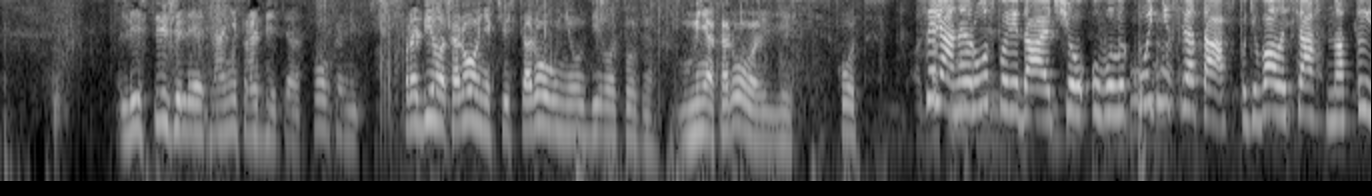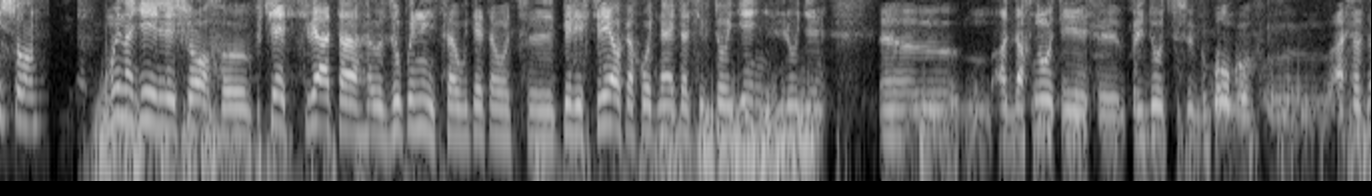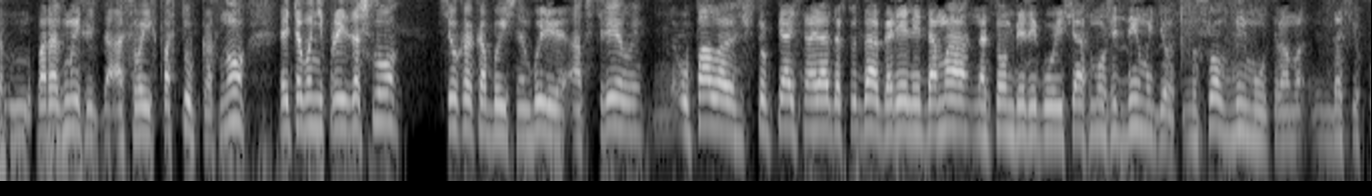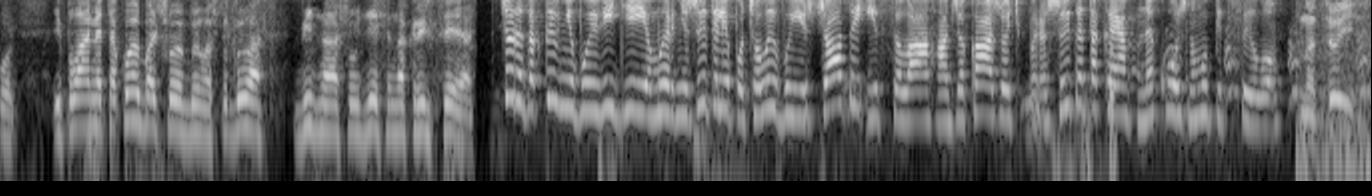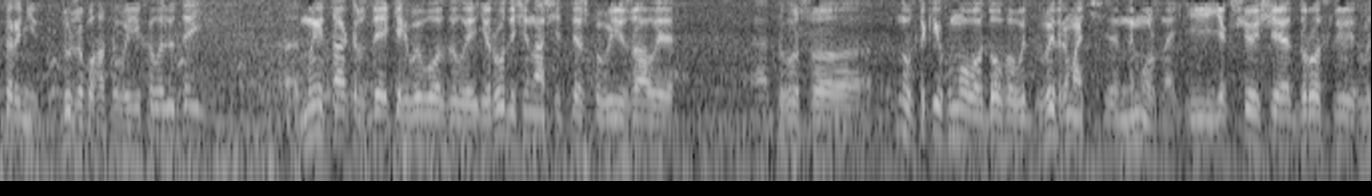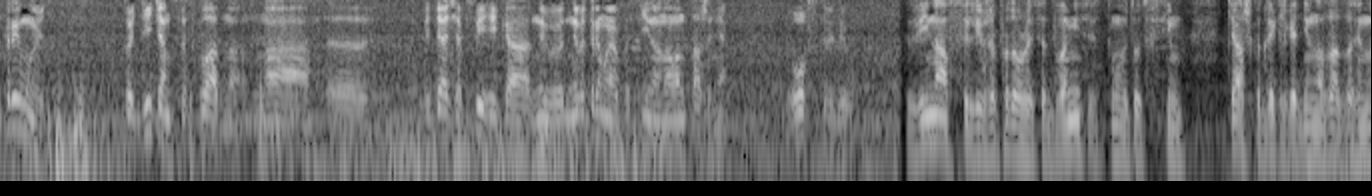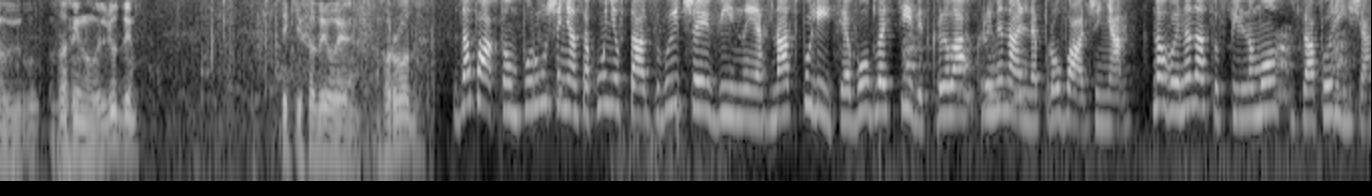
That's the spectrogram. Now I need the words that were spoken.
листы железные, они пробиты осколками. Пробила коровник, чуть корову не убила тоже. У меня корова есть, скот. Селяни розповідають, що у великодні свята сподівалися на тишу. Мы надеялись, что э, в честь свята э, зупинится вот эта вот э, перестрелка, хоть на этот святой день люди отдохнут и придут к Богу, поразмыслить о своих поступках. Но этого не произошло. Все как обычно, были обстрелы. Упало штук пять снарядов туда, горели дома на том берегу. И сейчас, может, дым идет. Ну, шел дым утром до сих пор. И пламя такое большое было, что было видно вот здесь на крыльце. Через активні бойові дії мирні жителі почали виїжджати із села, адже кажуть, пережити таке не кожному під силу. На цій стороні дуже багато виїхало людей. Е, Ми також деяких вивозили, і родичі наші теж повиїжджали, е, того що ну, в таких умовах довго витримати не можна. І якщо ще дорослі витримують, то дітям це складно. На, е, дитяча психіка не, не витримує постійного навантаження обстрілів. Війна в селі вже продовжується два місяці, тому тут всім тяжко. Декілька днів назад загинули, загинули люди, які садили город. За фактом порушення законів та звичаїв війни Нацполіція в області відкрила кримінальне провадження. Новини на Суспільному. Запоріжжя.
